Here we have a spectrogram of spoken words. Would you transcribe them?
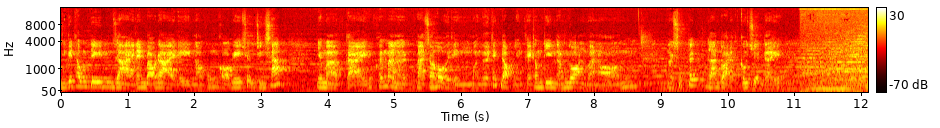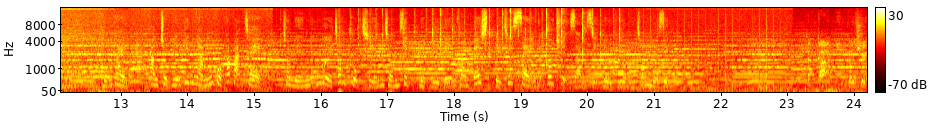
những cái thông tin dài trên báo đài thì nó cũng có cái sự chính xác nhưng mà cái cái mà mạng xã hội thì mọi người thích đọc những cái thông tin ngắn gọn và nó nó xúc tích, lan tỏa được câu chuyện đấy mỗi ngày, hàng chục những tin nhắn của các bạn trẻ cho đến những người trong cuộc chiến chống dịch được gửi đến fanpage để chia sẻ những câu chuyện giản dị đời thường trong mùa dịch. Tất cả những câu chuyện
